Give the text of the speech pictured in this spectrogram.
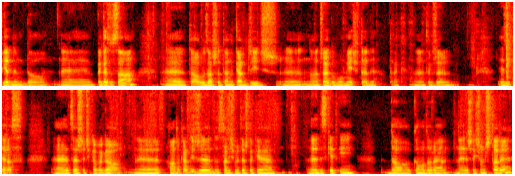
w jednym do e, Pegasusa. E, To był zawsze ten cartridge, no trzeba go było mieć wtedy, tak, także jest i teraz. Co jeszcze ciekawego? O, do cartridge dostaliśmy też takie dyskietki do Commodore e, 64.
